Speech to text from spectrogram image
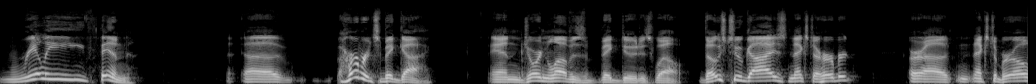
really thin. Uh, Herbert's a big guy, and Jordan Love is a big dude as well. Those two guys next to Herbert or uh, next to Burrow,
